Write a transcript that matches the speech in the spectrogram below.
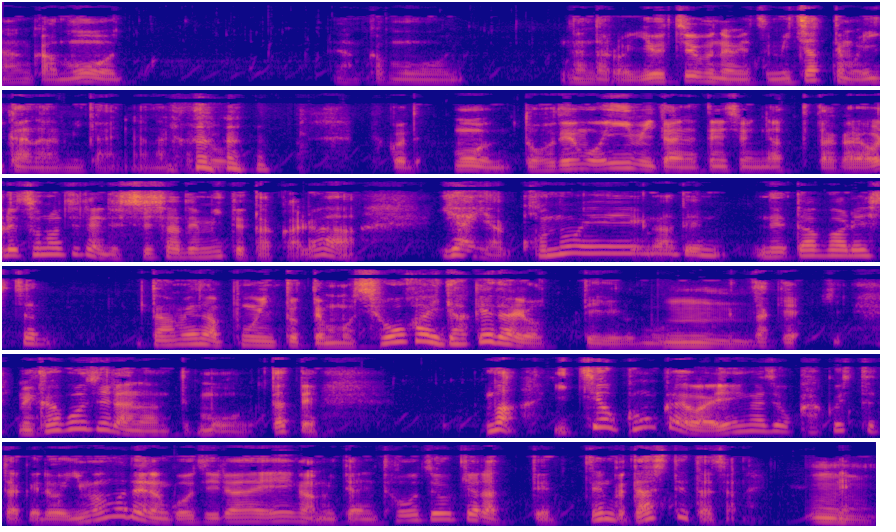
なんかもう、なんかもう、なんだろう、YouTube のやつ見ちゃってもいいかな、みたいな、なんかそう、もうどうでもいいみたいなテンションになってたから、俺その時点で試写で見てたから、いやいや、この映画でネタバレしちゃダメなポイントってもう勝敗だけだよっていう、もう、うん。だけ。メカゴジラなんてもう、だって、まあ、一応今回は映画上隠してたけど、今までのゴジラ映画みたいに登場キャラって全部出してたじゃない。うん。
